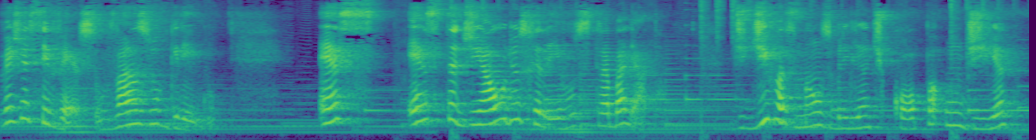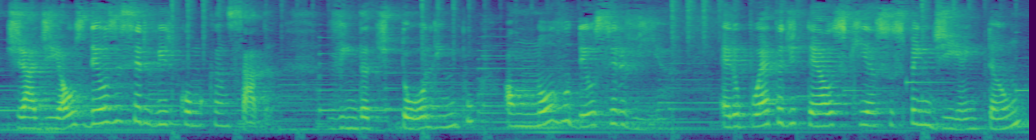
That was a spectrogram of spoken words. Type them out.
Veja esse verso, vaso grego. Esta de áureos relevos trabalhada, de divas mãos brilhante copa, um dia, já de aos deuses servir como cansada, vinda do Olimpo, a um novo deus servia. Era o poeta de Teos que a suspendia, então,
